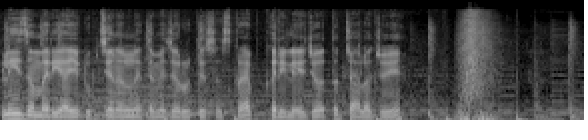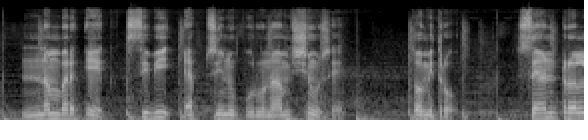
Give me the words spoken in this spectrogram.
પ્લીઝ અમારી આ યુટ્યુબ ચેનલને તમે જરૂરથી સબસ્ક્રાઈબ કરી લેજો. તો ચાલો જોઈએ. નંબર એક સીબીએફસીનું પૂરું નામ શું છે? તો મિત્રો central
